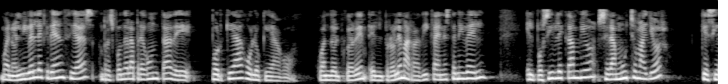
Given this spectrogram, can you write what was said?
Bueno, el nivel de creencias responde a la pregunta de ¿por qué hago lo que hago? Cuando el, problema radica en este nivel, el posible cambio será mucho mayor que si,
